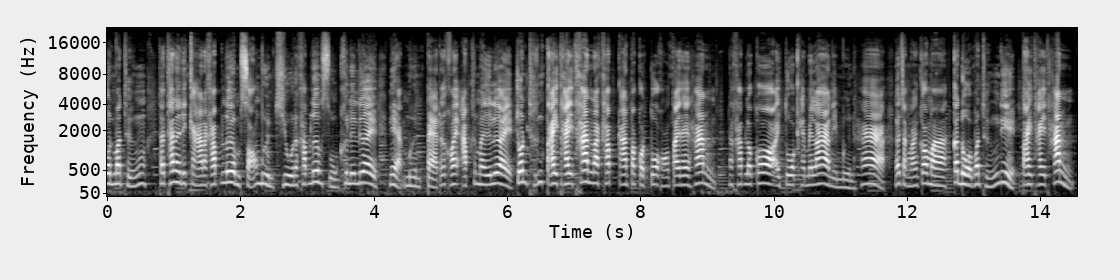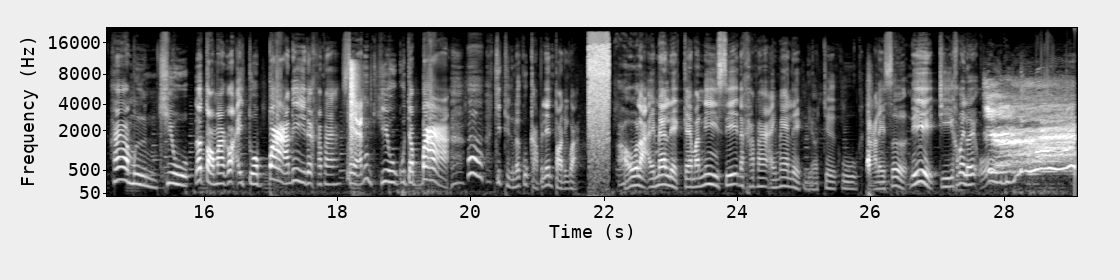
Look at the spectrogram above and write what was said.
จนมาถึงไททันนาฬิกานะครับเริ่ม 20,000 คิวนะครับเริ่มสูงขึ้นเรื่อยๆเนี่ยหมื่นแปดก็ค่อยอัพขึ้นมาเรื่อยๆ จนถึงไตไททันนะครับการปรากฏตัวของไตไททันนะครับแล้วก็ไอตัวแคมเมล่านี่หมื่นห้าแล้วจากนั้นก็มากระโดดมาถึงนี่ไตไททัน50,000คิวแล้วต่อมาก็ไอตัวบ้านี่นะครับนะแสนคิวกูจะบ้า คิดถึงแล้วกูกลับไปเล่นต่อดีกว่า เอาล่ะไอแม่เหล็กแกมันนี่ซินะครับนะไอแม่เหล็กเดี๋ยวเจอกูตาเลเซอร์ นี่จีเข้าไปเลยโอ้ดีเลย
